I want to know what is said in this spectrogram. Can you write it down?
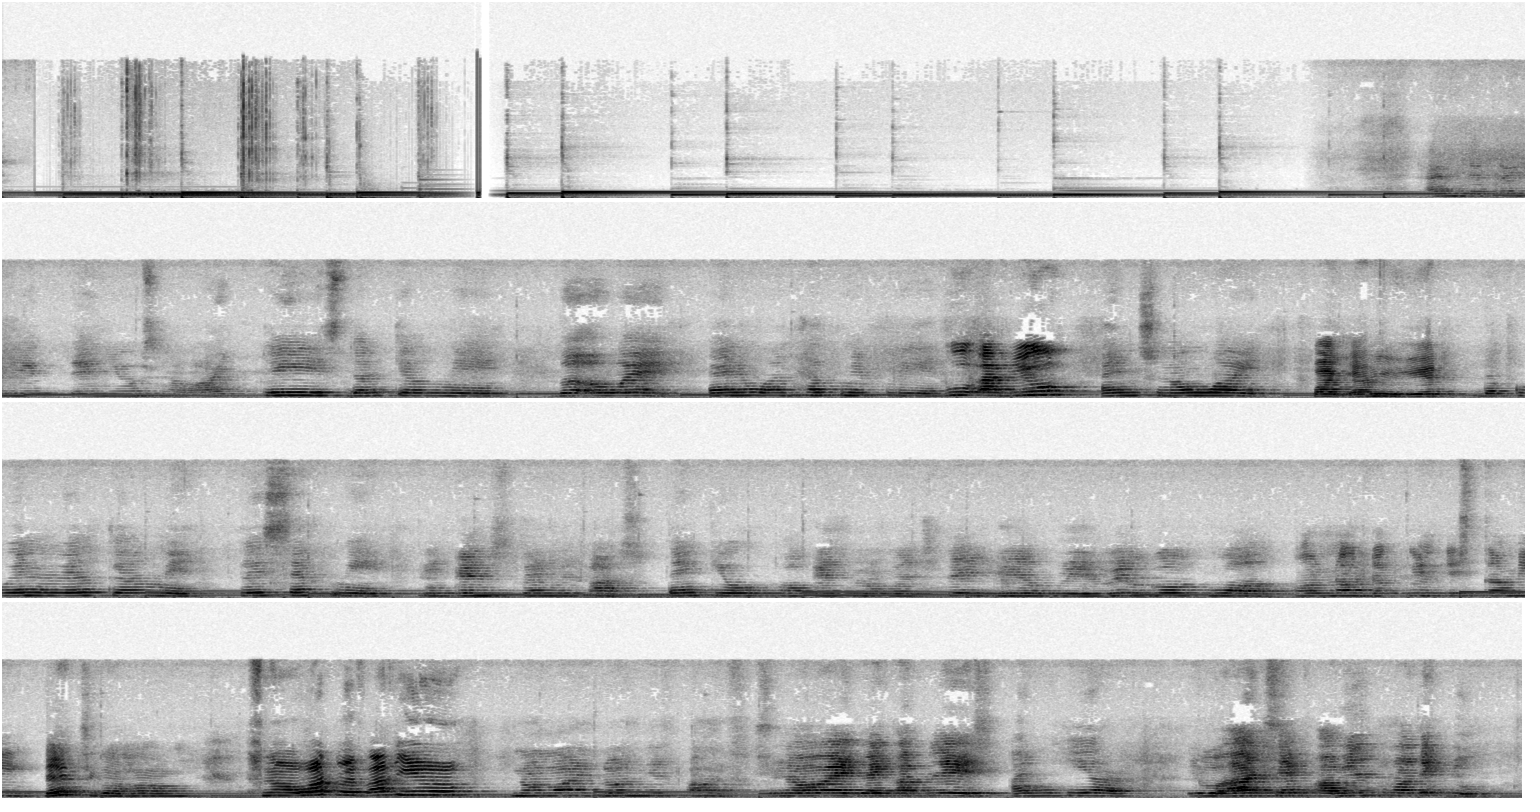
What are you yet? The queen will kill me. Please save me. You can stay with us. Thank you. Okay, Snow White, stay here. We will go to war. Oh no, the queen is coming. Let's go home. Snow White, where are you? Snow White, don't need us. Snow White, wake up, please. I'm here. You are safe. I will protect you.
